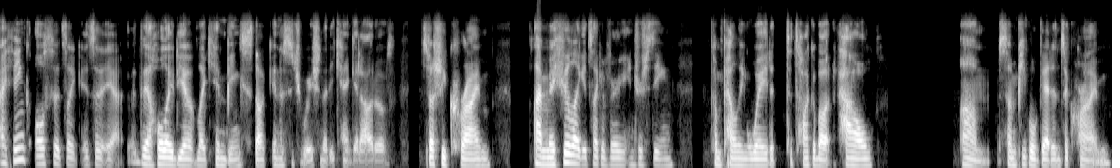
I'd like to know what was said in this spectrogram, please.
I think also it's like it's a yeah the whole idea of like him being stuck in a situation that he can't get out of, especially crime. I mean, I feel like it's like a very interesting, compelling way to, to talk about how um some people get into crime,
